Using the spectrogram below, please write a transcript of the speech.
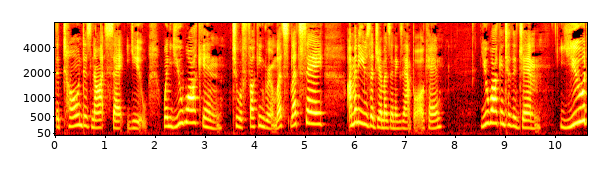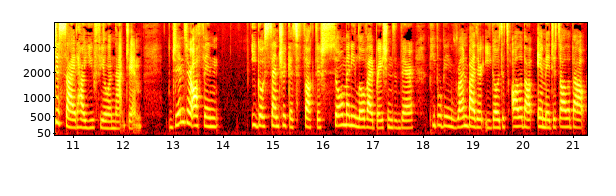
The tone does not set you. When you walk in to a fucking room, let's let's say I'm going to use the gym as an example, okay? You walk into the gym. You decide how you feel in that gym. Gyms are often egocentric as fuck. There's so many low vibrations in there. People being run by their egos. It's all about image. It's all about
